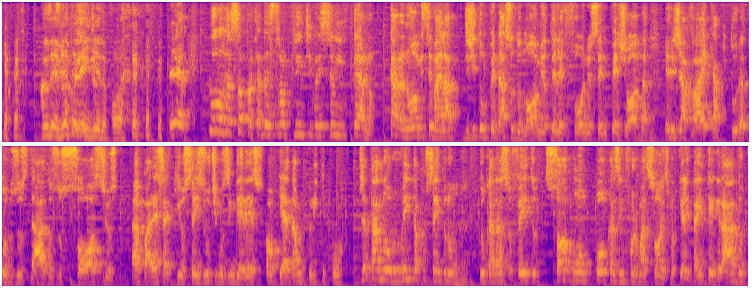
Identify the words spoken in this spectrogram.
não devia ter vendido, pô. É, porra, só para cadastrar o cliente vai ser um inferno. Cara, no nome você vai lá, digita um pedaço do nome, o telefone, o CNPJ, ele já vai, captura todos os dados, os sócios, aparece aqui os seis últimos endereços, qual que é, dá um clique, pum, já está 90% do, uhum. do cadastro feito só com poucas informações, porque ele está integrado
